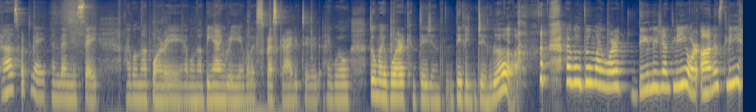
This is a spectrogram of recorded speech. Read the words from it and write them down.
just for today. And then you say I will not worry, I will not be angry, I will express gratitude, I will do my work diligently. I will do my work diligently or honestly,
